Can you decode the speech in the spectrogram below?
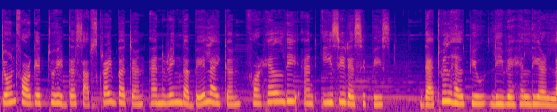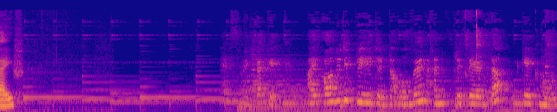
don't forget to hit the subscribe button and ring the bell icon for healthy and easy recipes that will help you live a healthier life. Let's make the cake. I already preheated the oven and prepared the cake mold.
